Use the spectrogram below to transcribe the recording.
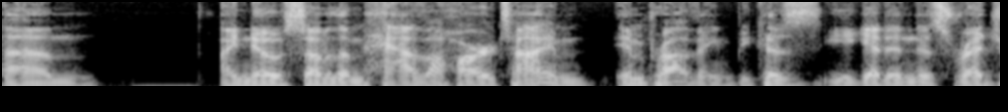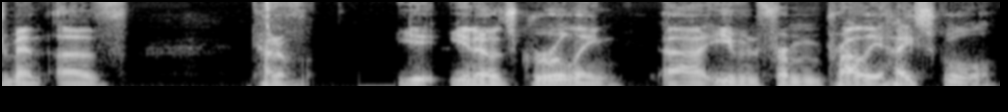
um i know some of them have a hard time improving because you get in this regiment of kind of you, you know it's grueling uh even from probably high school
